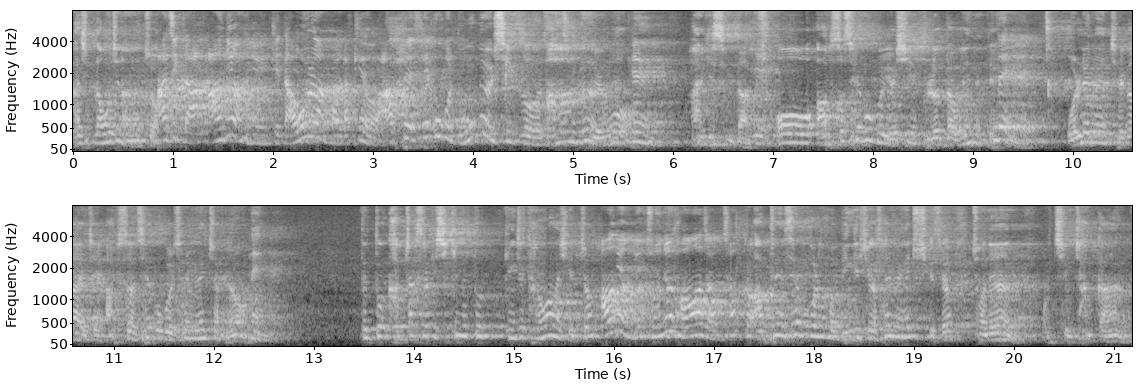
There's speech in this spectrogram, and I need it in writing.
아직 나오진 않았죠? 아직 나 아니요 아니요 이렇게 나올랑 말락해요. 앞에 세 곡을 너무 열심히 불러가지고 아, 지금. 그래요? 네. 알겠습니다. 예. 어, 앞서 세 곡을 열심히 불렀다고 했는데 네. 원래는 제가 이제 앞선 세 곡을 설명했잖아요. 네. 근데 또 갑작스럽게 시키면 또 굉장히 당황하시겠죠? 아니요 아니요 전혀 당황하지 않죠? 그럼 앞에 세 곡을 한번 민규 씨가 설명해 주시겠어요? 저는 어, 지금 잠깐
